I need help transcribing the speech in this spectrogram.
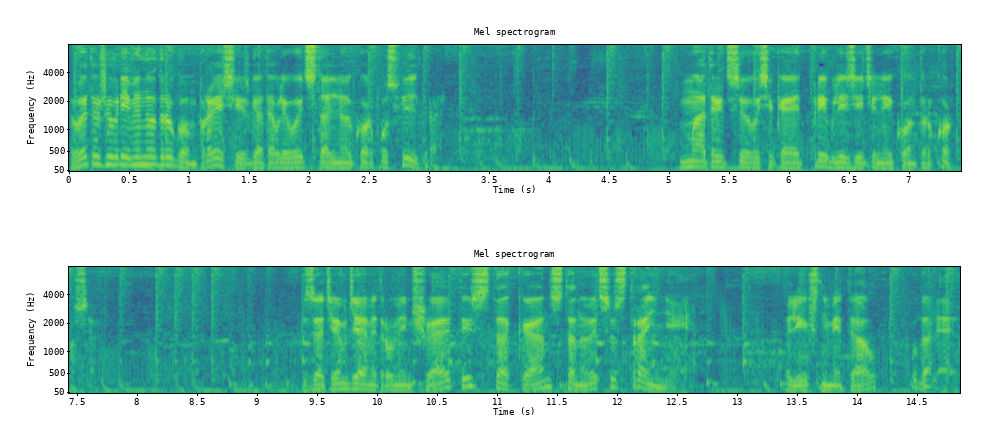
В это же время на другом прессе изготавливают стальной корпус фильтра. Матрица высекает приблизительный контур корпуса. Затем диаметр уменьшают, и стакан становится стройнее. Лишний металл удаляют.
